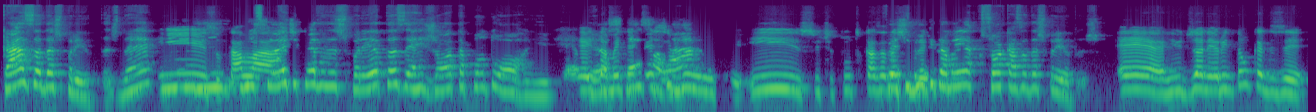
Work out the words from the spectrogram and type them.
Casa das Pretas, né? Isso, está lá. No site Casa das Pretas, rj.org. É, e é, também tem Facebook. Lá. Isso, Instituto Casa das Pretas. Facebook também é só Casa das Pretas. É, Rio de Janeiro. Então, quer dizer,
